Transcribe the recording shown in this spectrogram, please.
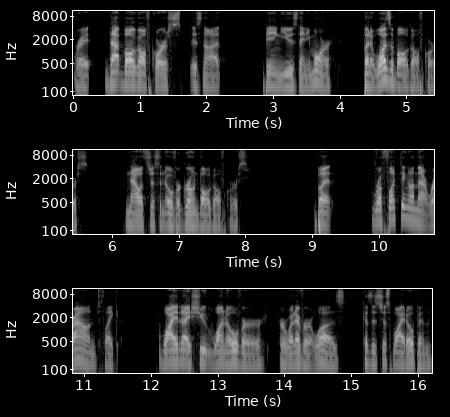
right? That ball golf course is not being used anymore, but it was a ball golf course. Now it's just an overgrown ball golf course. But reflecting on that round, like, why did I shoot one over or whatever it was? Because it's just wide open.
